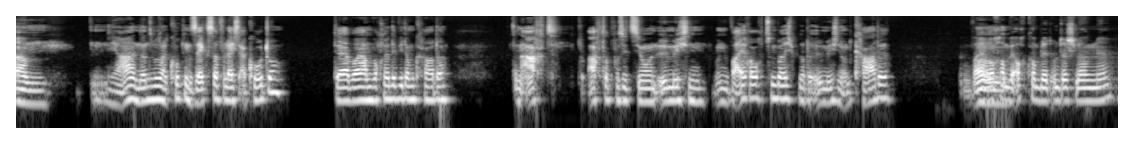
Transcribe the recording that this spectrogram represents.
Ähm, ja, ansonsten muss man gucken. Sechser vielleicht Akoto, der war ja am Wochenende wieder im Kader. Dann acht, achter Position Ömichen und Weihrauch zum Beispiel oder Ömichen und Kade. Weihrauch ähm, haben wir auch komplett unterschlagen, ne?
